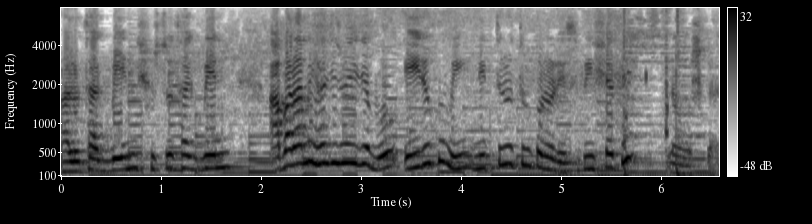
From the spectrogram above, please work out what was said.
ভালো থাকবেন, সুস্থ থাকবেন, আবার আমি হাজির হয়ে যাব এইরকমই নিত্য নতুন কোনো রেসিপির সাথে। নমস্কার।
